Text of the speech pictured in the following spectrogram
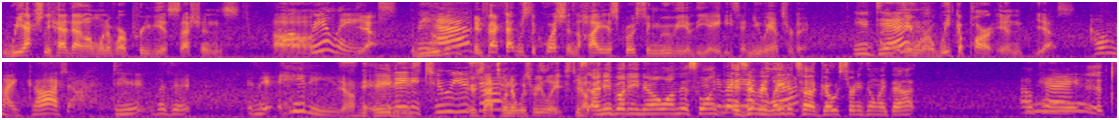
we actually had that on one of our previous sessions. Oh, Um, really? Yes. The we movie? have. In fact, that was the question, the highest grossing movie of the 80s, and you answered it. You did? And they were a week apart in, yes. Oh my gosh. Do you? Was it in the 80s? Yeah. In the 80s. In 82, you Because said? that's when it was released. Does Yep. anybody know on this one? Anybody Is it related guess? to a ghost or anything like that? Okay. It's,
